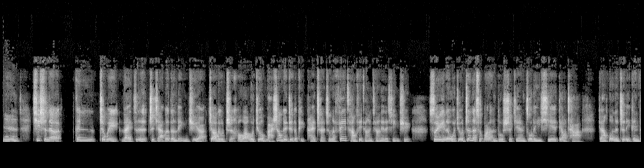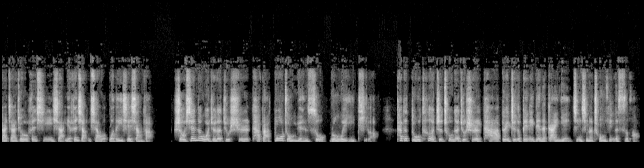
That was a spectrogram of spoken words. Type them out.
嗯，其实呢，跟这位来自芝加哥的邻居啊交流之后啊，我就马上对这个品牌产生了非常非常强烈的兴趣。所以呢，我就真的是花了很多时间做了一些调查，然后呢，这里跟大家就分析一下，也分享一下我我的一些想法。首先呢，我觉得就是它把多种元素融为一体了。它的独特之处呢，就是它对这个便利店的概念进行了重新的思考。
